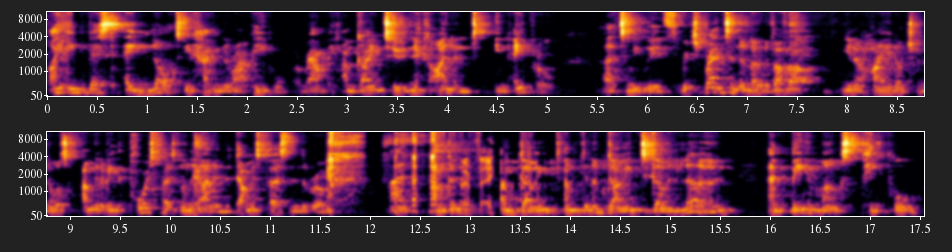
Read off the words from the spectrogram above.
I invest a lot in having the right people around me. I'm going to Necker Island in April uh, to meet with Rich Branson and a load of other, you know, high-end entrepreneurs. I'm going to be the poorest person on the island, the dumbest person in the room, and I'm going to, I'm going, I'm going, I'm going to go and learn and be amongst people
